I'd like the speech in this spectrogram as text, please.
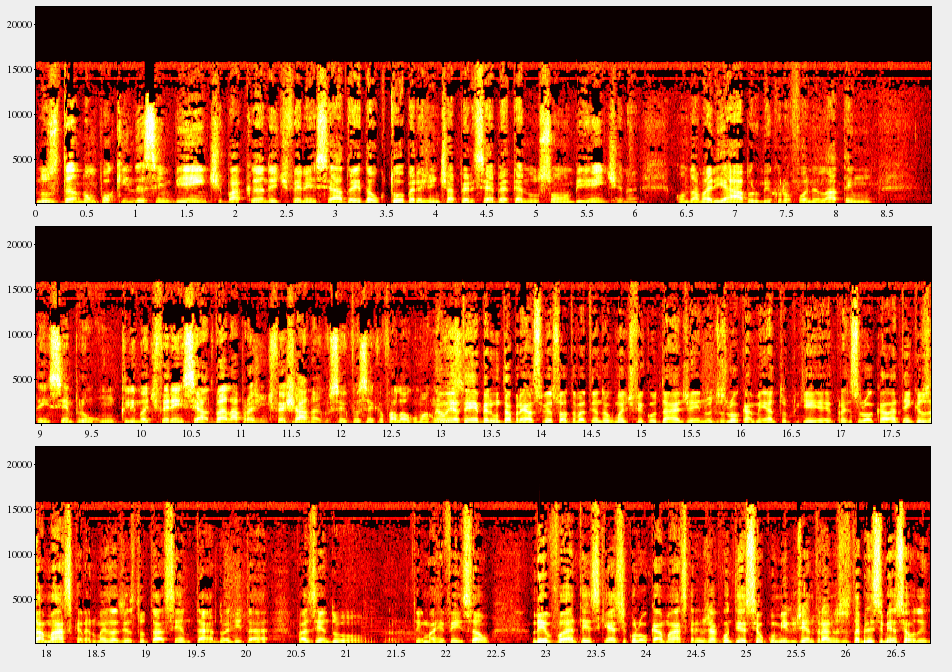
nos dando um pouquinho desse ambiente bacana e diferenciado aí da Oktober. A gente já percebe até no som ambiente, né? Quando a Maria abre o microfone lá, tem um, tem sempre um, um, clima diferenciado. Vai lá para a gente fechar, Nago. sei que você quer falar alguma coisa. Não, eu tenho que perguntar para ela se o pessoal estava tendo alguma dificuldade aí no deslocamento, porque para deslocar lá tem que usar máscara, mas às vezes tu está sentado ali, está fazendo, tem uma refeição, levanta e esquece de colocar máscara. Já aconteceu comigo de entrar nos estabelecimentos, eu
